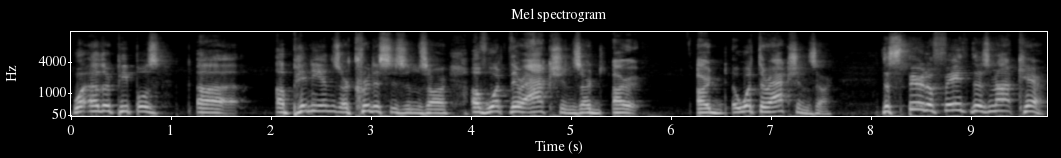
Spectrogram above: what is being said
what other people's uh, opinions or criticisms are of what their actions are, are, are what their actions are. The spirit of faith does not care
